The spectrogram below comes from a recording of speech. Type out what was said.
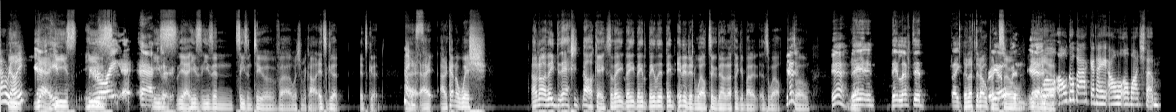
Oh really? Yeah, Yeah, he's he's Great actor. he's yeah he's he's in season two of uh, what you call it. It's good. It's good. Nice. I I, I kind of wish. Oh no, they, they actually no okay. So they they they they lit, they edited well too. Now that I think about it as well. Yeah. So yeah, they they left it like they left it open. Pretty so open, yeah, yeah. Well, I'll go back and I I'll I'll watch them.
